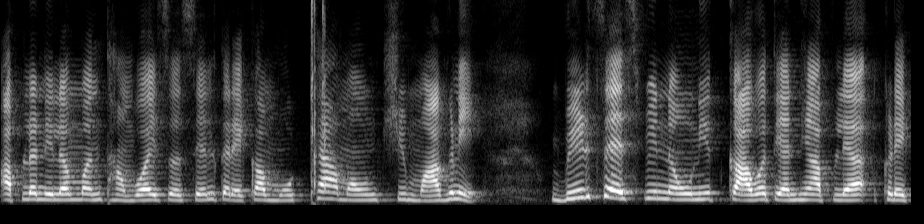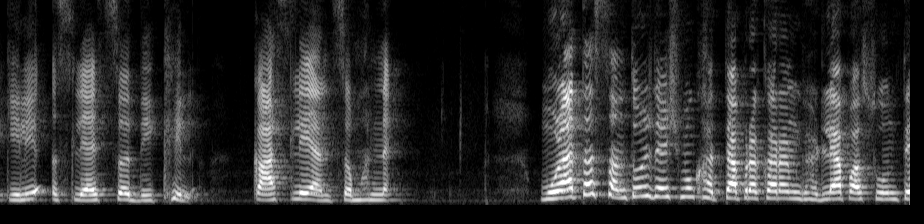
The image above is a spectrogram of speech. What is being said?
आपलं निलंबन थांबवायचं असेल तर एका मोठ्या अमाऊंटची मागणी बीडचे एस पी नवनीत कावत यांनी आपल्याकडे केली असल्याचं देखील कासले यांचं म्हणणं आहे. मुळातच संतोष देशमुख हत्या प्रकरण घडल्यापासून ते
